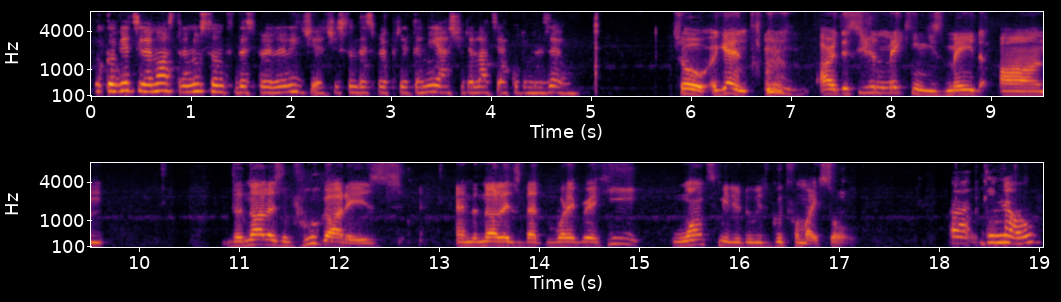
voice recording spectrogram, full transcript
Pentru că viețile noastre nu sunt despre religie, ci sunt despre prietenia și relația cu Dumnezeu. So again, our decision making is made on the knowledge of who God is and the knowledge that whatever He wants me to do is good for my soul. Uh, din nou,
